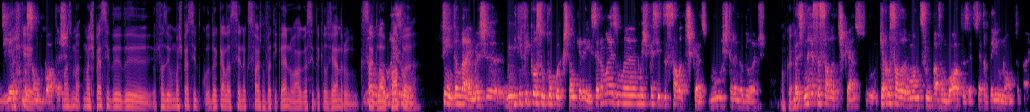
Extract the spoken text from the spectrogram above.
de arrumação de botas. Mas uma, uma espécie de, de, fazer uma espécie de, daquela cena que se faz no Vaticano, algo assim daquele género, que não, sai de lá o Papa. Um, sim, também, mas uh, mitificou-se um pouco a questão que era isso. Era mais uma, uma espécie de sala de descanso dos treinadores Okay. Mas nessa sala de descanso, que era uma sala onde se limpavam botas, etc., daí o nome também,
